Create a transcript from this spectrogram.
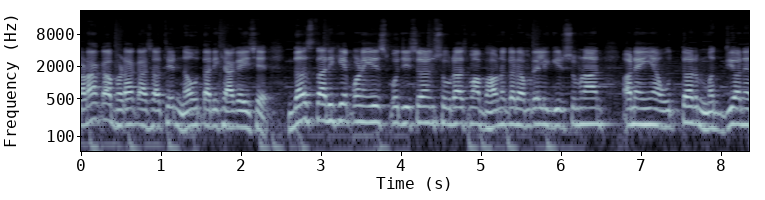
કડાકા ભડાકા સાથે નવ તારીખે આગાહી છે. દસ તારીખે પણ એ પોઝિશન સૌરાષ્ટ્રમાં, ભાવનગર, અમરેલી, ગીર સોમનાથ અને અહીંયા ઉત્તર, મધ્ય અને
